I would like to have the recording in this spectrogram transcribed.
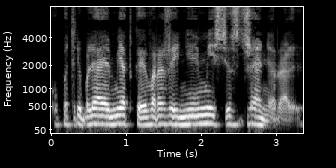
употребляя меткое выражение миссис Дженераль.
